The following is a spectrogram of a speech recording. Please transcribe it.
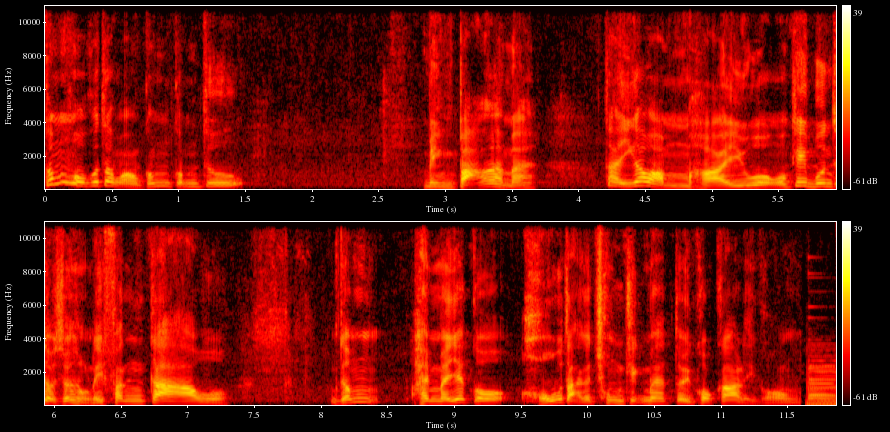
咁我覺得話咁咁都明白啊，係咪？但係而家話唔係喎，我基本就想同你分家喎。咁係咪一個好大嘅衝擊咩？對國家嚟講？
